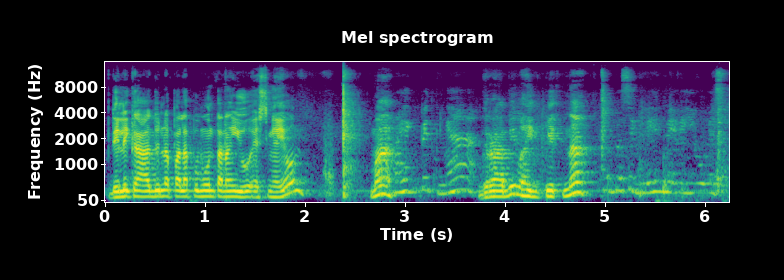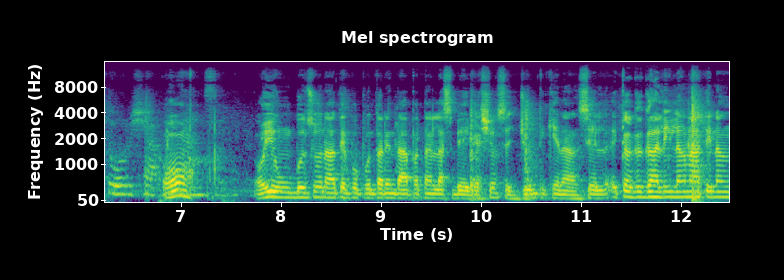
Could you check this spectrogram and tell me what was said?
Delikado na pala pumunta ng US ngayon. Ma, Mahigpit nga. grabe, mahigpit na. Diba si Glenn, may US tour siya. Cancel. O yung bunso natin pupunta rin dapat ng Las Vegas yun sa June kinancel. Eh kagagaling lang natin ng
